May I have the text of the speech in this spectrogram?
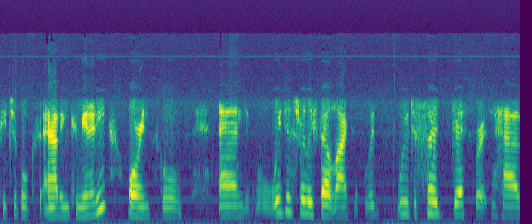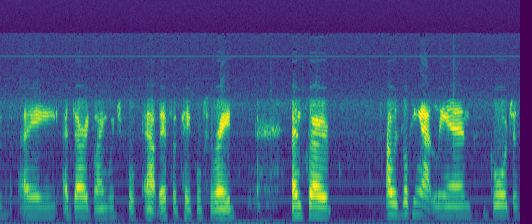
picture books out in community or in schools, and we just really felt like we we were just so desperate to have a a Darug language book out there for people to read, and so I was looking at Leanne's gorgeous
